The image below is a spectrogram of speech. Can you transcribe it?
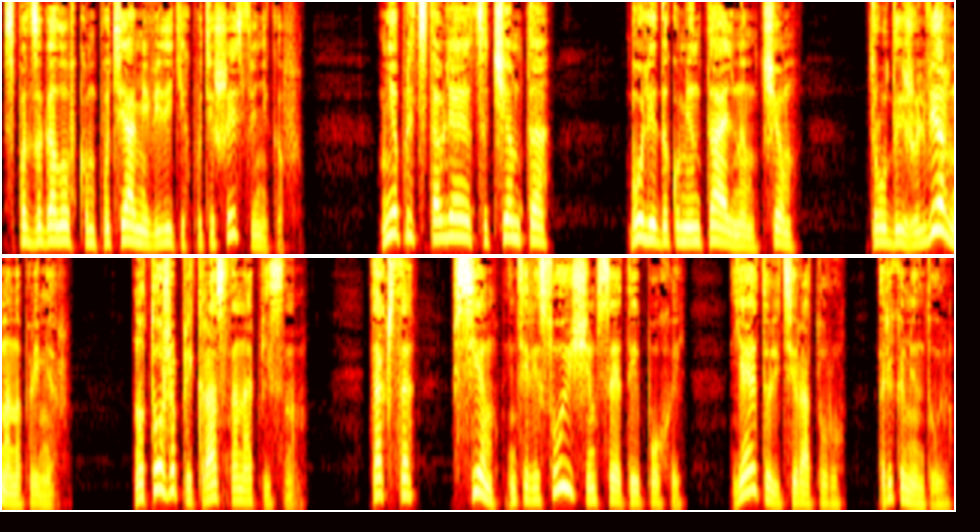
с подзаголовком «Путями великих путешественников» мне представляется чем-то более документальным, чем труды Жюль Верна, например, но тоже прекрасно написанным. Так что всем интересующимся этой эпохой я эту литературу рекомендую.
